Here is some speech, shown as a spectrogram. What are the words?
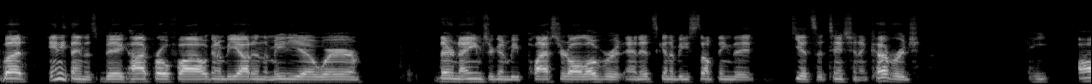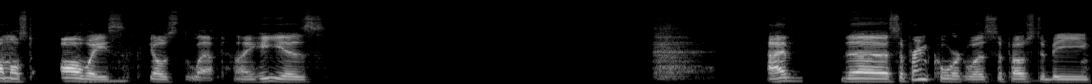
But anything that's big, high profile, going to be out in the media where their names are going to be plastered all over it and it's going to be something that gets attention and coverage, he almost always goes left. Like he is I the Supreme Court was supposed to be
